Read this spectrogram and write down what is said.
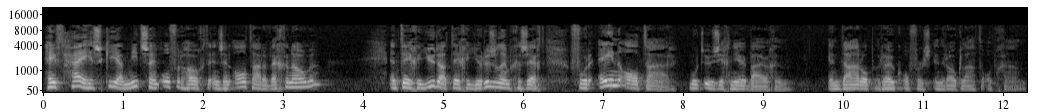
Heeft hij, Hiskia, niet zijn offerhoogte en zijn altaren weggenomen? En tegen Juda, tegen Jeruzalem gezegd, voor één altaar moet u zich neerbuigen en daarop reukoffers en rook laten opgaan.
